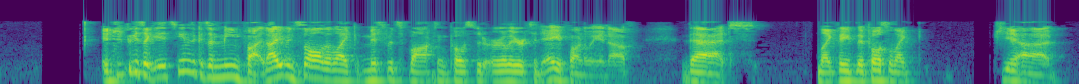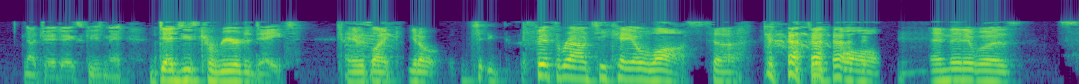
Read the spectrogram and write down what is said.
it just because like it seems like it's a meme fight. I even saw that like Misfits Boxing posted earlier today, funnily enough, that like they they posted like uh not JJ, excuse me, Deji's career to date, and it was like you know t- fifth round TKO loss to Jake Paul, and then it was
